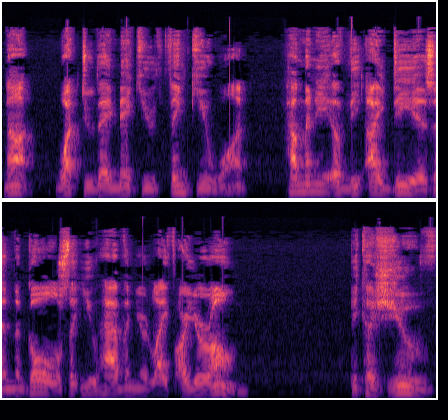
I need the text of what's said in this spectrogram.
Not what do they make you think you want. How many of the ideas and the goals that you have in your life are your own? Because you've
